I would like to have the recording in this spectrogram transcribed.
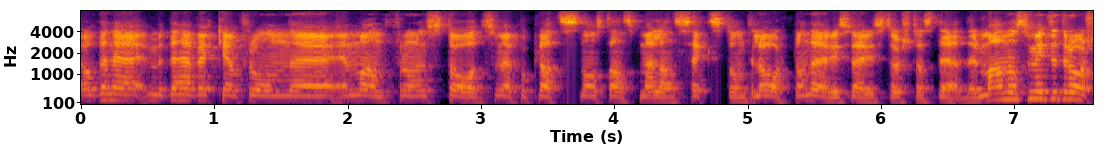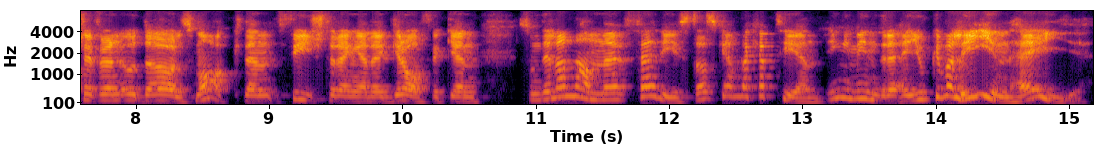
av den här, den här veckan från eh, en man från en stad som är på plats någonstans mellan 16 till 18 där i Sveriges största städer. Mannen som inte drar sig för en udda ölsmak. Den fyrsträngade grafiken som delar namn med Färjestads gamla kapten. Ingen mindre än Jocke Wallin. Hej!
